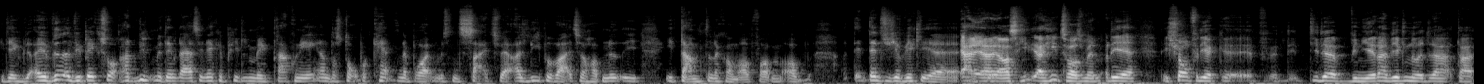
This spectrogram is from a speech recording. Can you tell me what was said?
i det her kapitel. Og jeg ved, at vi begge to er ret vilde med den, der er til det her kapitel med drakonianerne, der står på kanten af brønden med sådan en sejt svær, og lige på vej til at hoppe ned i, i dampen, der kommer op for dem. Og den, den, synes jeg virkelig er... Ja, jeg, jeg er også helt, jeg er helt tosset med den, og det er, det er sjovt, fordi jeg, øh, de der vignetter er virkelig noget af det, der, der,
